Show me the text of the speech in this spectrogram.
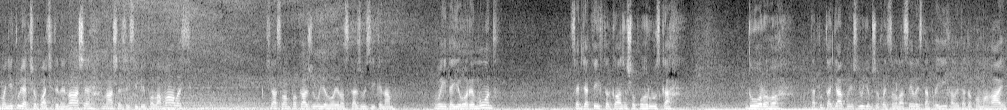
Маніту, якщо бачите, не наше, наше вже собі поламалось. Зараз вам покажу його і розкажу, скільки нам вийде його ремонт. Це для тих, хто каже, що погрузка дорого. Та тут дякуєш людям, що хоч согласились та приїхали та допомагають.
